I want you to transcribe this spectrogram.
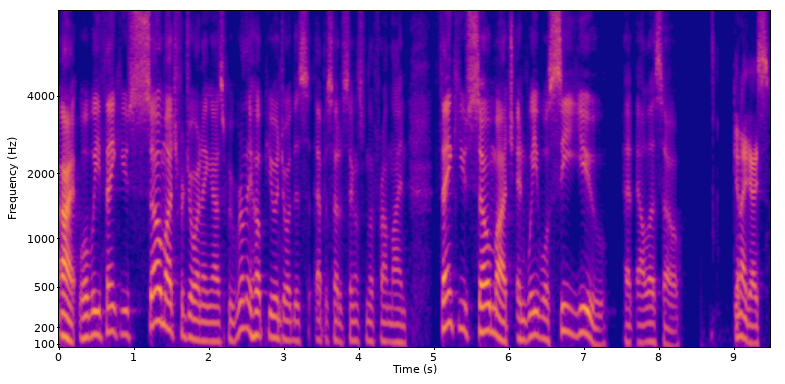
All right. Well, we thank you so much for joining us. We really hope you enjoyed this episode of Signals from the Frontline. Thank you so much, and we will see you at LSO. Good night, guys.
